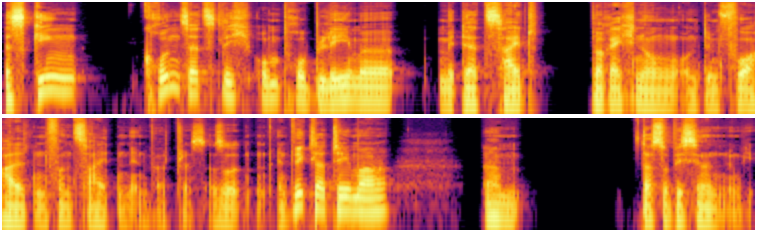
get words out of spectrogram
Es ging grundsätzlich um Probleme mit der Zeitberechnung und dem Vorhalten von Zeiten in WordPress. Also ein Entwicklerthema, ähm, das so ein bisschen irgendwie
